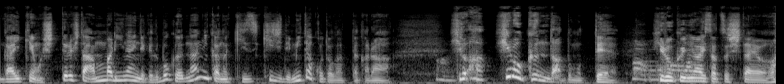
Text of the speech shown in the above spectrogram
外見を知ってる人あんまりいないんだけど僕何かの記記事で見たことがあったから「ひろあヒロ君だ!」と思ってヒロ君に挨拶したよ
